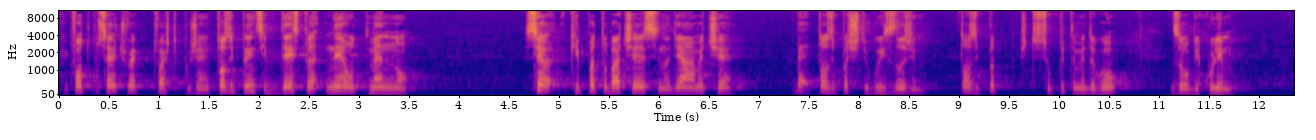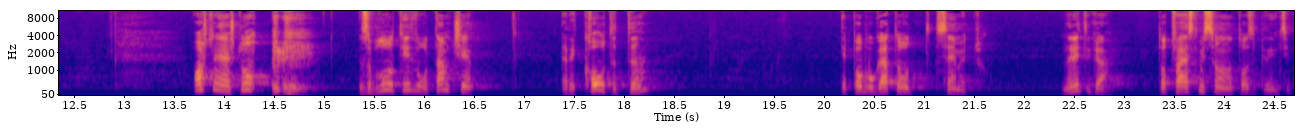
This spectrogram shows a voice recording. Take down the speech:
Каквото посее човек, това ще пожене. Този принцип действа неотменно. Всеки път обаче се надяваме, че бе, този път ще го излъжим. Този път ще се опитаме да го заобиколим. Още нещо, заблудата идва от там, че реколтата е по-богата от семето. Нали така? То това е смисъл на този принцип.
